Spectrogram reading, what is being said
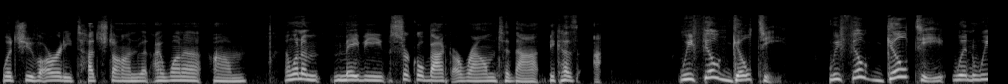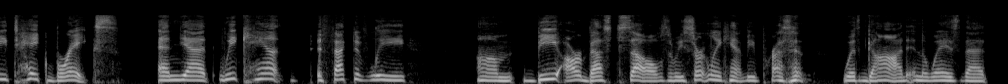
which you've already touched on, but I want to. Um, I want to maybe circle back around to that because we feel guilty we feel guilty when we take breaks and yet we can't effectively um, be our best selves and we certainly can't be present with God in the ways that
